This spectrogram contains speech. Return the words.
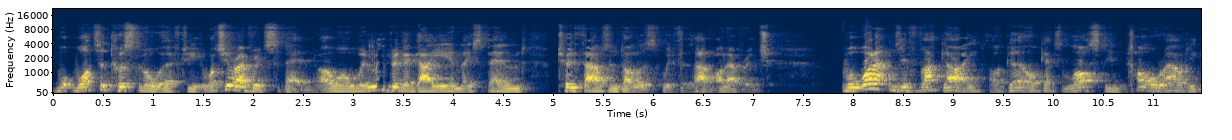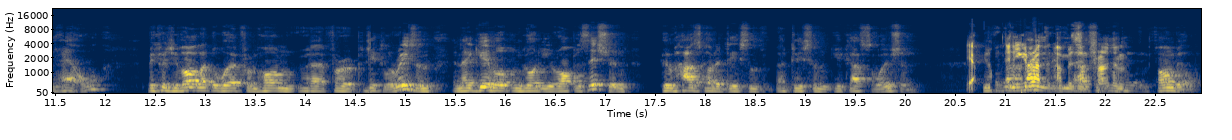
what's a customer worth to you? What's your average spend? Oh well, when we bring a guy in, they spend two thousand dollars with us on average. Well, what happens if that guy or girl gets lost in call routing hell because you've all had to work from home uh, for a particular reason, and they give up and go to your opposition who has got a decent a decent UCaaS solution? Yeah, and you can run the numbers in front of them. Phone bill.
